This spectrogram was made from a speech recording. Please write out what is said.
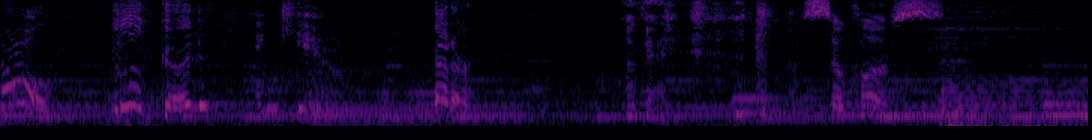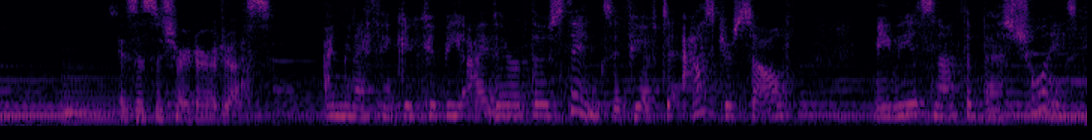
Oh, you look good. Thank you. Better. Okay. so close. Is this a shirt or a dress? I mean, I think it could be either of those things. If you have to ask yourself, maybe it's not the best choice. Who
